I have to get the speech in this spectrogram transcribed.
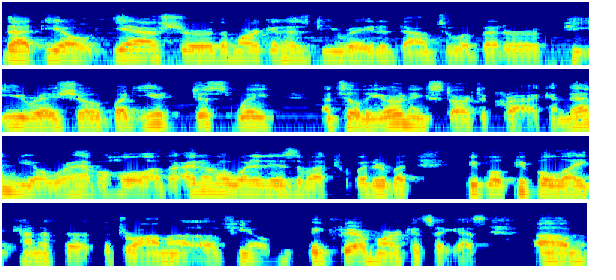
that you know, yeah, sure, the market has derated down to a better PE ratio, but you just wait until the earnings start to crack. And then, you know, we'll have a whole other, I don't know what it is about Twitter, but people, people like kind of the, the drama of, you know, big bear markets, I guess. Um,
